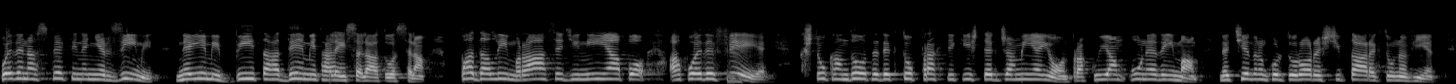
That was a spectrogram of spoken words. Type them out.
po edhe në aspektin e njerëzimit. Ne jemi bijë të Ademit alayhi salatu wassalam, pa dallim race, gjinie apo apo edhe feje. Kështu ka ndodhë edhe këtu praktikisht tek xhamia jonë, pra ku jam unë edhe imam, në Qendrën Kulturore Shqiptare këtu në Vjenë.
